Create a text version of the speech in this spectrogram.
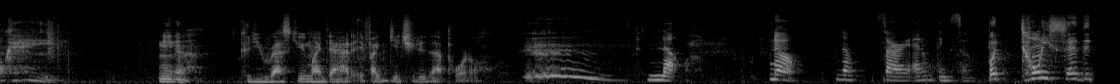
Okay. Nina, could you rescue my dad if I get you to that portal? No. No. No, sorry, I don't think so. But Tony said that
